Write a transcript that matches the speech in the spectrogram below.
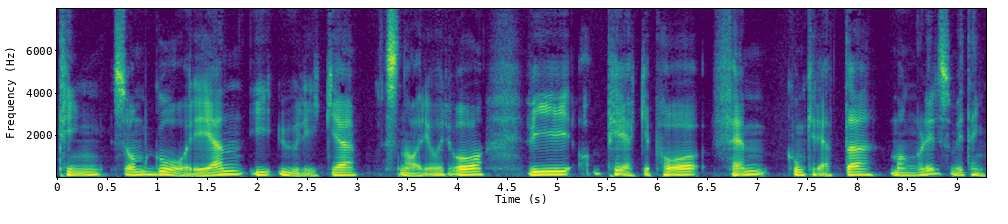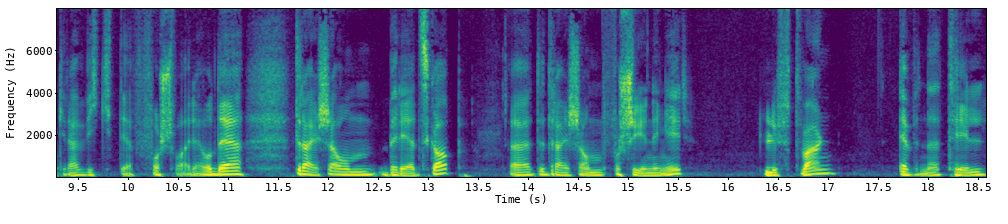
ting som går igjen i ulike scenarioer. Og vi peker på fem konkrete mangler som vi tenker er viktige for Forsvaret. Og det dreier seg om beredskap, det dreier seg om forsyninger, luftvern, evne til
